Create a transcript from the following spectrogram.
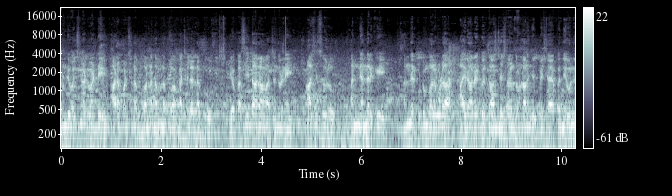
నుండి వచ్చినటువంటి ఆడపడుచులకు అన్నదమ్ములకు అక్క చెల్లెళ్ళకు ఈ యొక్క సీతారామచంద్రుని ఆశీస్సులు అన్ని అందరికీ అందరి కుటుంబాలు కూడా ఆయుర ఆరోగ్యాలతో అష్టైశ్వర్యాలతో ఉండాలని చెప్పేసి ఆ యొక్క దేవుని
